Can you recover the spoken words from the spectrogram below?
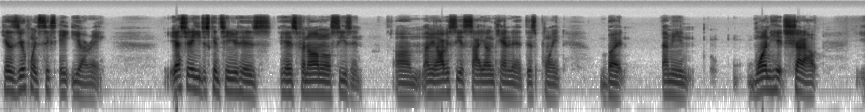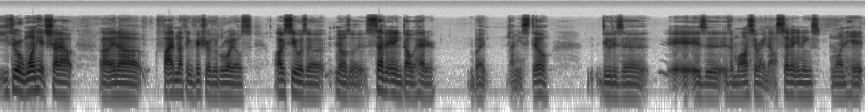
He has a 0.68 ERA. Yesterday, he just continued his his phenomenal season. Um, I mean, obviously a Cy Young candidate at this point, but I mean, one hit shutout. He threw a one hit shutout uh, in a five nothing victory of the Royals. Obviously, it was a you know it was a seven inning doubleheader, but I mean, still, dude is a is a is a monster right now. Seven innings, one hit,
